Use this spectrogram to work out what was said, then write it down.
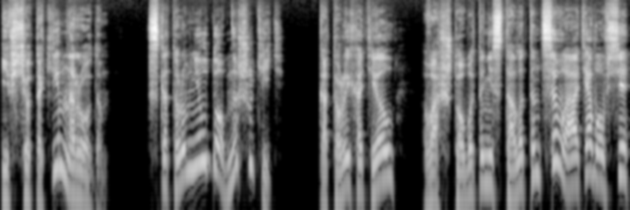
и все таким народом, с которым неудобно шутить, который хотел во что бы то ни стало танцевать, а вовсе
